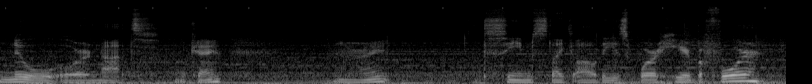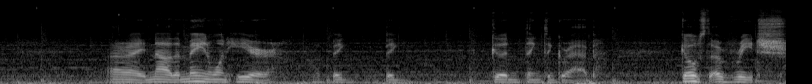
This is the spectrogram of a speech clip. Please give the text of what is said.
new or not. Okay. Alright. Seems like all these were here before. Alright, now the main one here. A big, big good thing to grab. Ghost of Reach.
